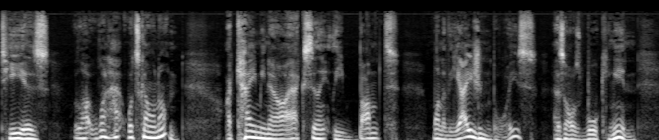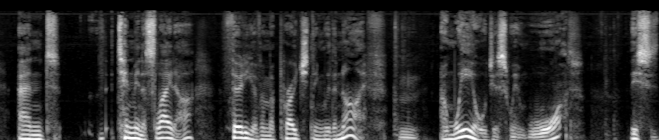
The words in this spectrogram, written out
tears. We're like, what, ha- what's going on? I came in and I accidentally bumped one of the Asian boys as I was walking in. And 10 minutes later, 30 of them approached him with a knife. And we all just went, What? This is,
